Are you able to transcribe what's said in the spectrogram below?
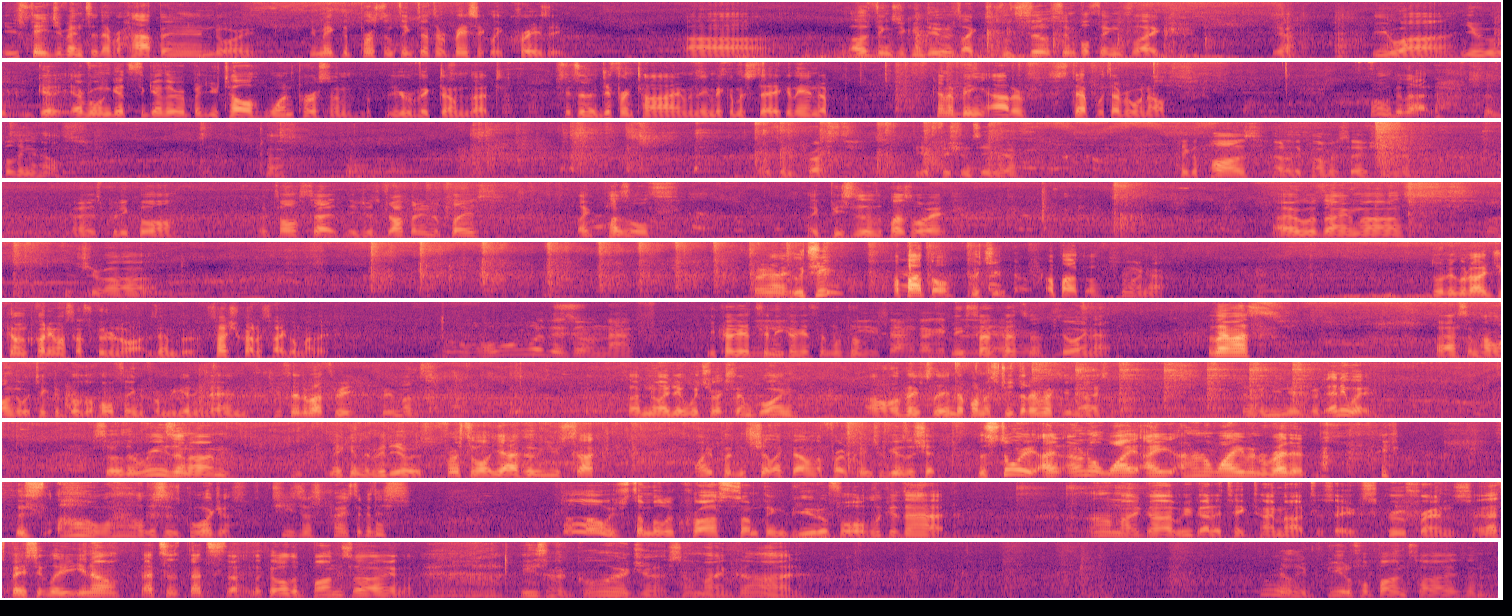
You stage events that never happened, or you make the person think that they're basically crazy. Uh, other things you can do is like simple things like, yeah you uh, you get everyone gets together, but you tell one person, your victim, that it's at a different time, and they make a mistake, and they end up kind of being out of step with everyone else. Oh, look at that! They're building a house. Huh. I was impressed. The efficiency here. Take a pause out of the conversation here. That is pretty cool. It's all set. They just drop it into place like puzzles like pieces of the puzzle, right? おはようございます。こんにちは。これ何うちアパートうちアパートすごいね。どれぐらい時間かかりますか作るのは全部最初から最後まで。どうでしょうな。1ヶ月2ヶ月もと ?2、3ヶ月。2、3ヶ月すごいね。おはようございます。I asked him how long it would take to build the whole thing from beginning to end. He said about three, three months. So I have no idea which direction I'm going. I'll eventually end up on a street that I recognize in a new neighborhood. Anyway, so the reason I'm making the video is, first of all, Yahoo, you suck. Why are you putting shit like that on the front page? Who gives a shit? The story, I, I don't know why, I, I don't know why I even read it. this, oh wow, this is gorgeous. Jesus Christ, look at this. Oh, we've stumbled across something beautiful. Look at that. Oh my God, we've got to take time out to say screw friends. And that's basically, you know, that's a, that's the, look at all the bonsai and the, these are gorgeous. Oh my God. Really beautiful bonsais and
